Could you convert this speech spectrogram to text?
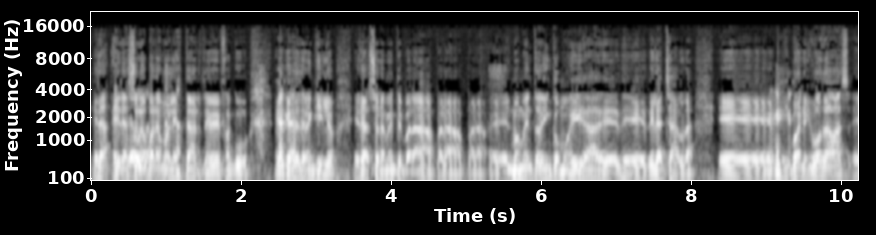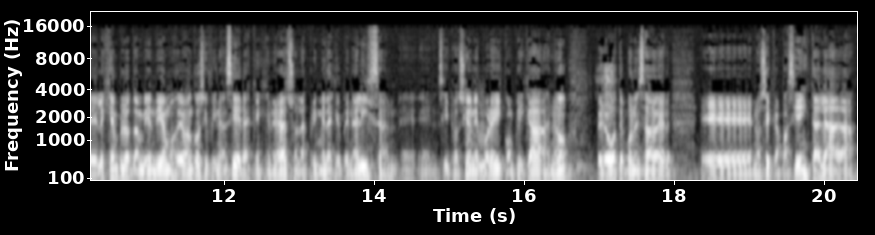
Era, era solo para molestarte, Facu. Eh, quédate tranquilo. Era solamente para, para, para eh, el momento de incomodidad de, la charla. y bueno, y vos dabas el ejemplo también, digamos, de bancos y financieras, que en general son las primeras que penalizan en situaciones por ahí complicadas, ¿no? Pero vos te pones a ver, no sé, capacidad instalada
